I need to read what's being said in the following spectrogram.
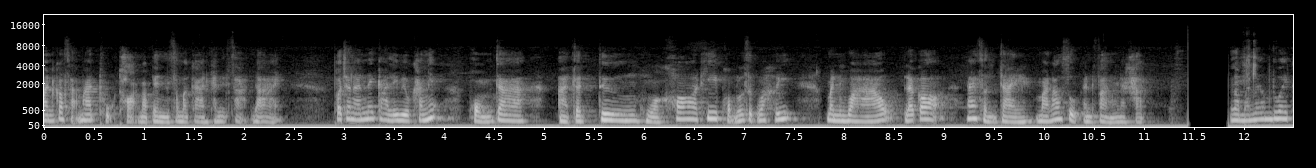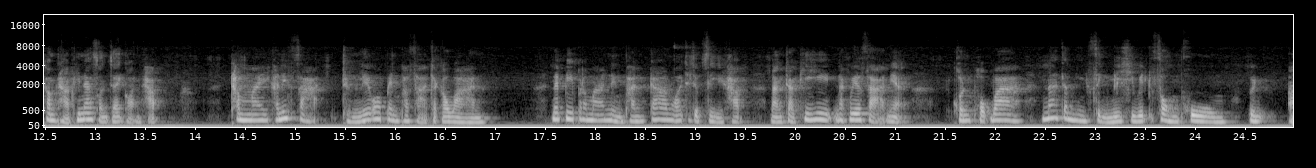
มันก็สามารถถูกถอดมาเป็นสมการคณิตศาสตร์ได้ เพราะฉะนั้นในการรีวิวครั้งนี้ผมจะอาจจะดึงหัวข้อที่ผมรู้สึกว่าเฮ้ยมันว้าว แล้วก็น่าสนใจมาเล่าสู่กันฟังนะครับ เรามาเริ่มด้วยคำถามที่น่าสนใจก่อนครับทำไมคณิตศาสตร์ถึงเรียกว่าเป็นภาษาจักรวาล ในปีประมาณ 1974 ครับ หลังจากที่นักวิทยาศาสตร์เนี่ยค้นพบว่าน่าจะมีสิ่งมีชีวิตทรงภูมิอื่นอ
